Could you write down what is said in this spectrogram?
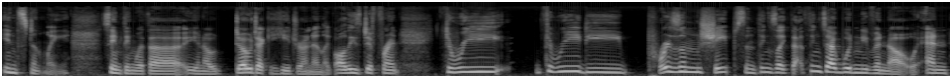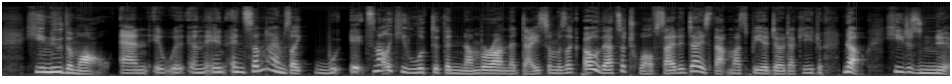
instantly. Same thing with a, you know, dodecahedron and like all these different three 3D prism shapes and things like that, things I wouldn't even know. And he knew them all. And it was, and, and, and sometimes like, it's not like he looked at the number on the dice and was like, oh, that's a 12 sided dice. That must be a dodecahedron. No, he just knew.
